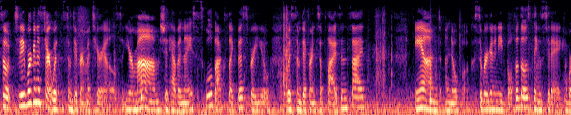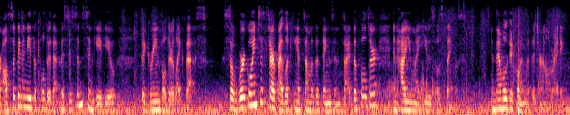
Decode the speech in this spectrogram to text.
So today we're gonna start with some different materials. Your mom should have a nice school box like this for you with some different supplies inside and a notebook. So we're gonna need both of those things today. And we're also gonna need the folder that Mrs. Simpson gave you, the green folder like this. So we're going to start by looking at some of the things inside the folder and how you might use those things. And then we'll get going with the journal writing.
